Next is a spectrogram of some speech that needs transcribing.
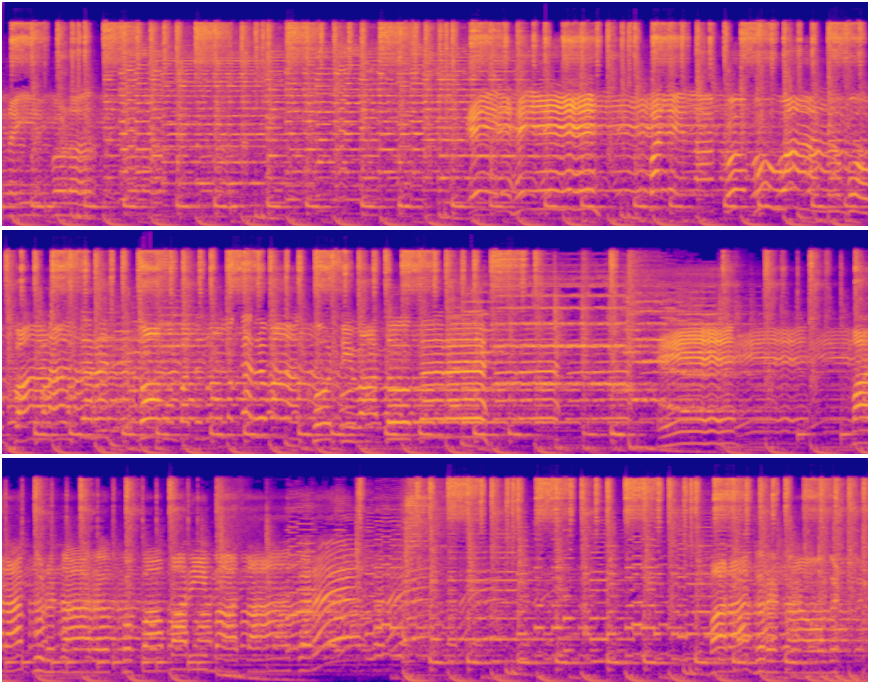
નહીં પણ. એ હે ભલે લાખો ભુવાન બોપાણા કરે બદનામ ખોટી વાતો કરે એ મારા ગુણનાર પપ્પા મારી માતા કરે મારા ઘરના ઓગણ માતા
